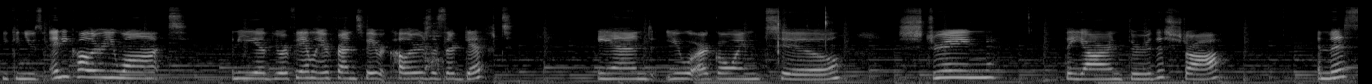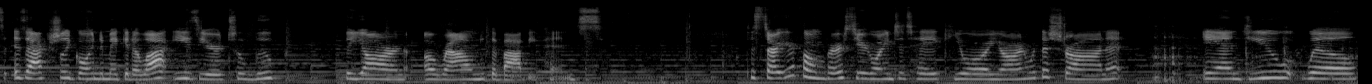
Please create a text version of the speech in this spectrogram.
You can use any color you want, any of your family or friends' favorite colors as their gift. And you are going to string the yarn through the straw and this is actually going to make it a lot easier to loop the yarn around the bobby pins. To start your foam purse, you're going to take your yarn with a straw on it and you will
